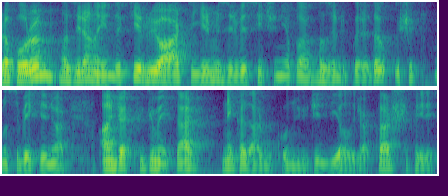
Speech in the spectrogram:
Raporun Haziran ayındaki Rio Artı 20 zirvesi için yapılan hazırlıklara da ışık tutması bekleniyor. Ancak hükümetler ne kadar bu konuyu ciddiye alacaklar şüpheli.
